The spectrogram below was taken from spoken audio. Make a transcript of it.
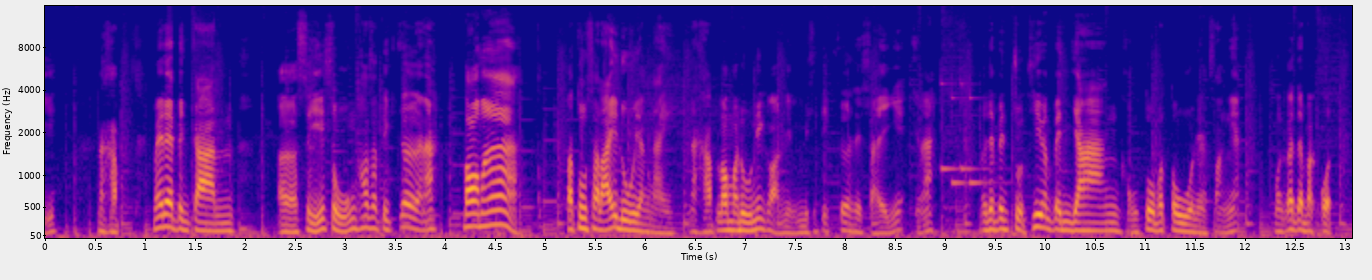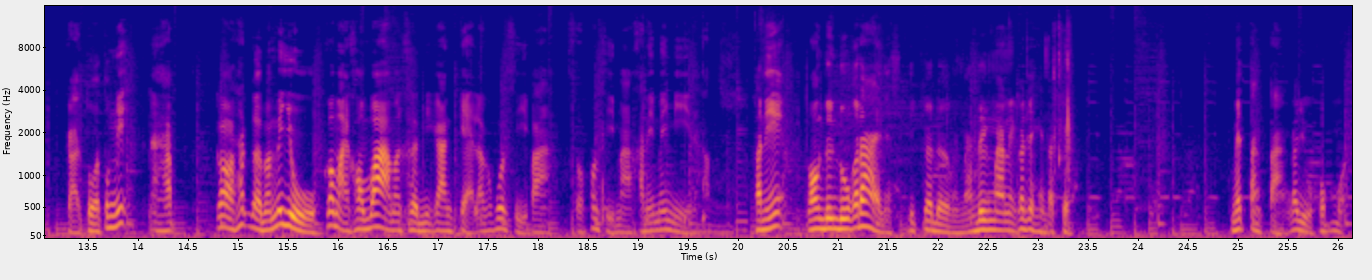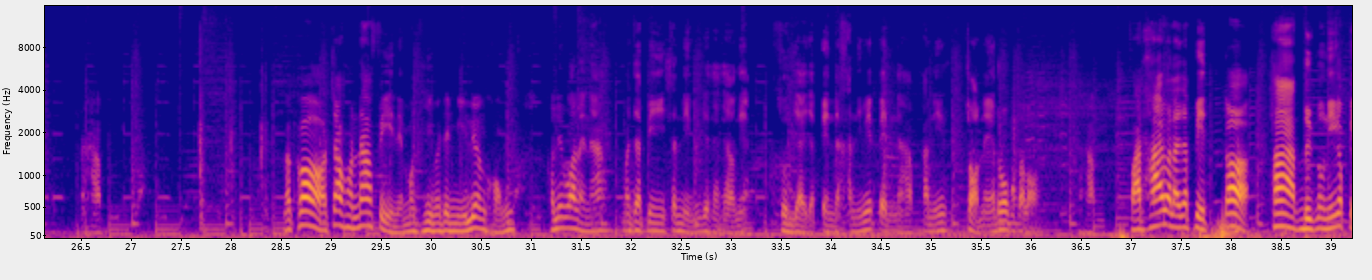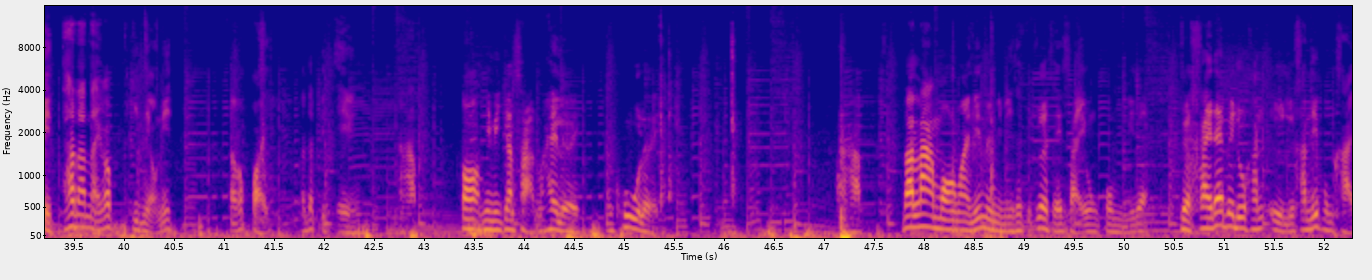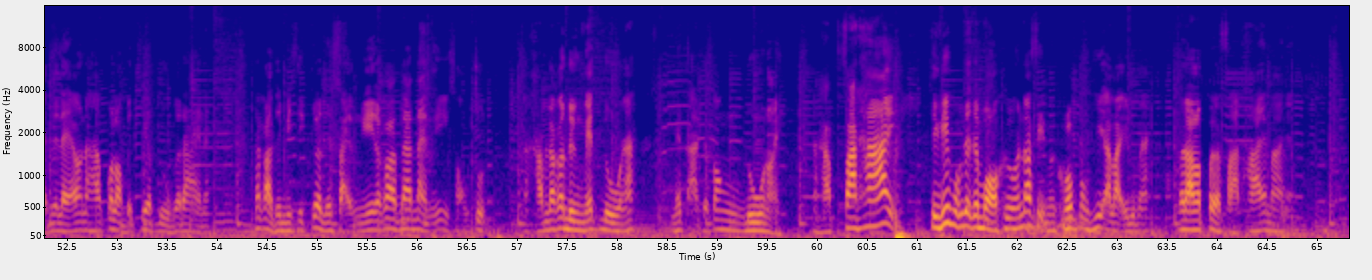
นะครับไม่ได้เป็นการเอ่อสีสูงเท่าสติกเกอร์นะต่อมา ประตูสไลด์ดูยังไงนะครับเรามาดูนี่ก่อนนี่มันมีสติ๊กเกอร์ใสๆอย่างเงี้ยเห็นไหมมันจะเป็นจุดที่มันเป็นยางของตัวประตูเนี่ยฝั่งเนี้ยมันก็จะมากดกับตัวตรงนี้นะครับ ก็ถ้าเกิดมันไม่อยู่ก็หมายความว่ามันเคยมีการแกะแล้วก็พ่นสีมาพ่นสีมาคันนี้ไม่มีนะครับคันนี้ลองดึงดูก็ได้เนี่ยสติ๊กเกอร์เดิมเห็นไหมดึงมาเนี่ยก็จะเห็นตะเข็บเม็ดต่างๆ ก็อยู่ครบหมดนะครับ แล้วก็เจ้า Honda f e e เนี่ยบางทีมันจะมีเรื่องของ เขาเรียกว่าอะไรนะ มันจะมีสนิมอยู่แถวๆเนี่ยส่วนใหญ่จะเป็นแต่คันนี้ไม่เป็นนะครับคันนี้จอดในร่มตลอดนะครับฝาท้ายเวลาจะปิดก็ถ้าดึงตรงนี้ก็ปิด ถ้าด้านในก็กินเหนียวนิดแล้วก็ปล่อยแล้วจะปิดเองนะครับก็มีการสาดมาให้เลยทั้งคู่เลยนะครับด้านล่างมองลงมานิดนึงนี่มีสติกเกอร์ใสๆวงกลมอย่างนี้ด้วยเผื่อใครได้ไปดูคันอื่นหรือคันที่ผมขายไปแล้วนะครับ ก็ลองไปเทียบดูก็ได้นะถ้าอาจจะมีสติกเกอร์ใสๆตรงนี้แล้วก็ด้านในนี้อีก 2 จุดนะครับแล้วก็ดึงเม็ดดูนะเม็ดอาจจะต้องดูหน่อยนะครับฝาท้าย สิ่งที่ผมอยากจะบอกคือ Honda Fit มันครบตรงที่อะไรรู้ไหมเวลาเราเปิดฝาท้ายมาเนี่ย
